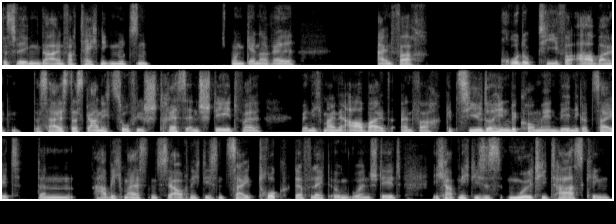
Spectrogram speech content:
deswegen da einfach Techniken nutzen und generell einfach produktiver arbeiten. Das heißt, dass gar nicht so viel Stress entsteht, weil wenn ich meine Arbeit einfach gezielter hinbekomme in weniger Zeit, dann habe ich meistens ja auch nicht diesen Zeitdruck, der vielleicht irgendwo entsteht. Ich habe nicht dieses Multitasking,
